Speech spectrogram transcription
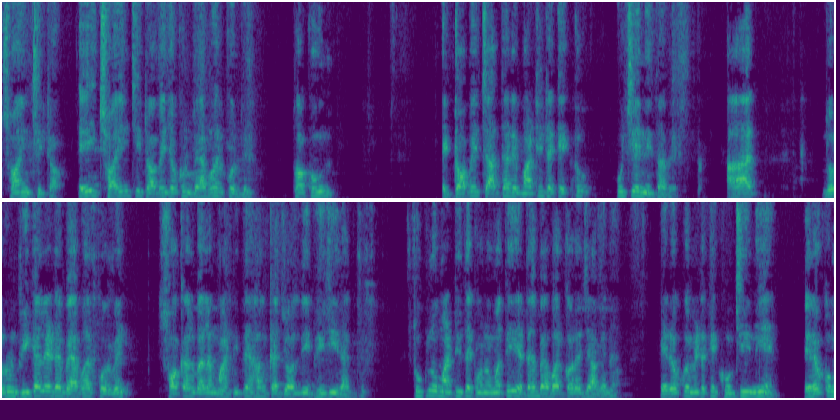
ছয় ইঞ্চি টব এই ছয় ইঞ্চি টবে যখন ব্যবহার করবেন, তখন এই টবের চারধারে মাটিটাকে একটু কুচিয়ে নিতে হবে। আর ধরুন বিকালে এটা ব্যবহার করবেন, সকালবেলা মাটিতে হালকা জল দিয়ে ভিজিয়ে রাখবেন। শুকনো মাটিতে কোনো মতেই এটা ব্যবহার করা যাবে না। এরকম এটাকে খুঁচিয়ে নিয়ে, এরকম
